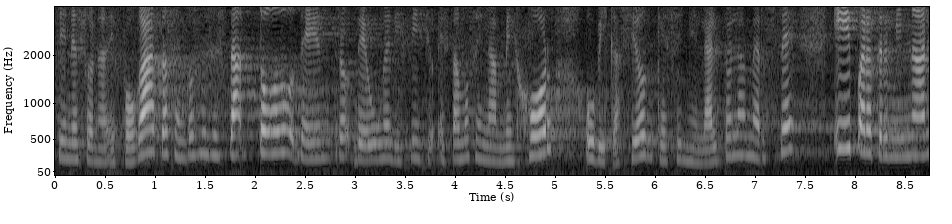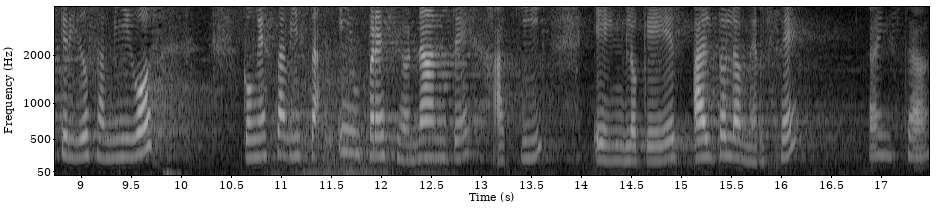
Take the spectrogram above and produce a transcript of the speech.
tienes zona de fogatas, entonces está todo dentro de un edificio. Estamos en la mejor ubicación que es en el Alto La Merced. Y para terminar, queridos amigos, con esta vista impresionante aquí en lo que es Alto La Merced, Ahí está.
